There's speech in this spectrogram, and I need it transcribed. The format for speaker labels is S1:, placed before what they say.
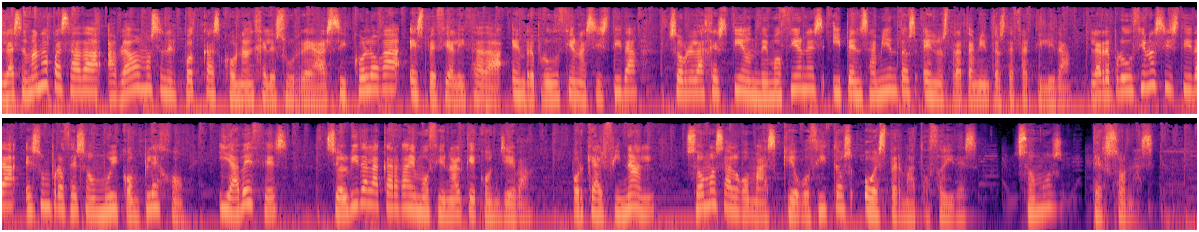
S1: La semana pasada hablábamos en el podcast con Ángeles Urrea, psicóloga especializada en reproducción asistida, sobre la gestión de emociones y pensamientos en los tratamientos de fertilidad. La reproducción asistida es un proceso muy complejo y a veces se olvida la carga emocional que conlleva, porque al final somos algo más que ovocitos o espermatozoides. Somos personas.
